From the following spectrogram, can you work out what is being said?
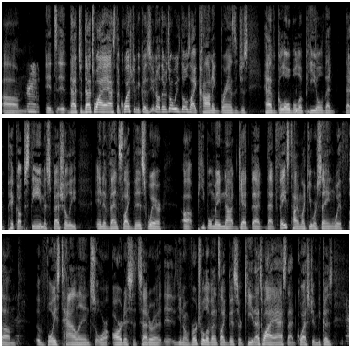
Um, Right. it's it, that's that's why I asked the question because you know there's always those iconic brands that just have global appeal that that pick up steam, especially in events like this where uh, people may not get that that FaceTime like you were saying with um, voice talents or artists, etc. You know, virtual events like this are key. That's why I asked that question because Yeah.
